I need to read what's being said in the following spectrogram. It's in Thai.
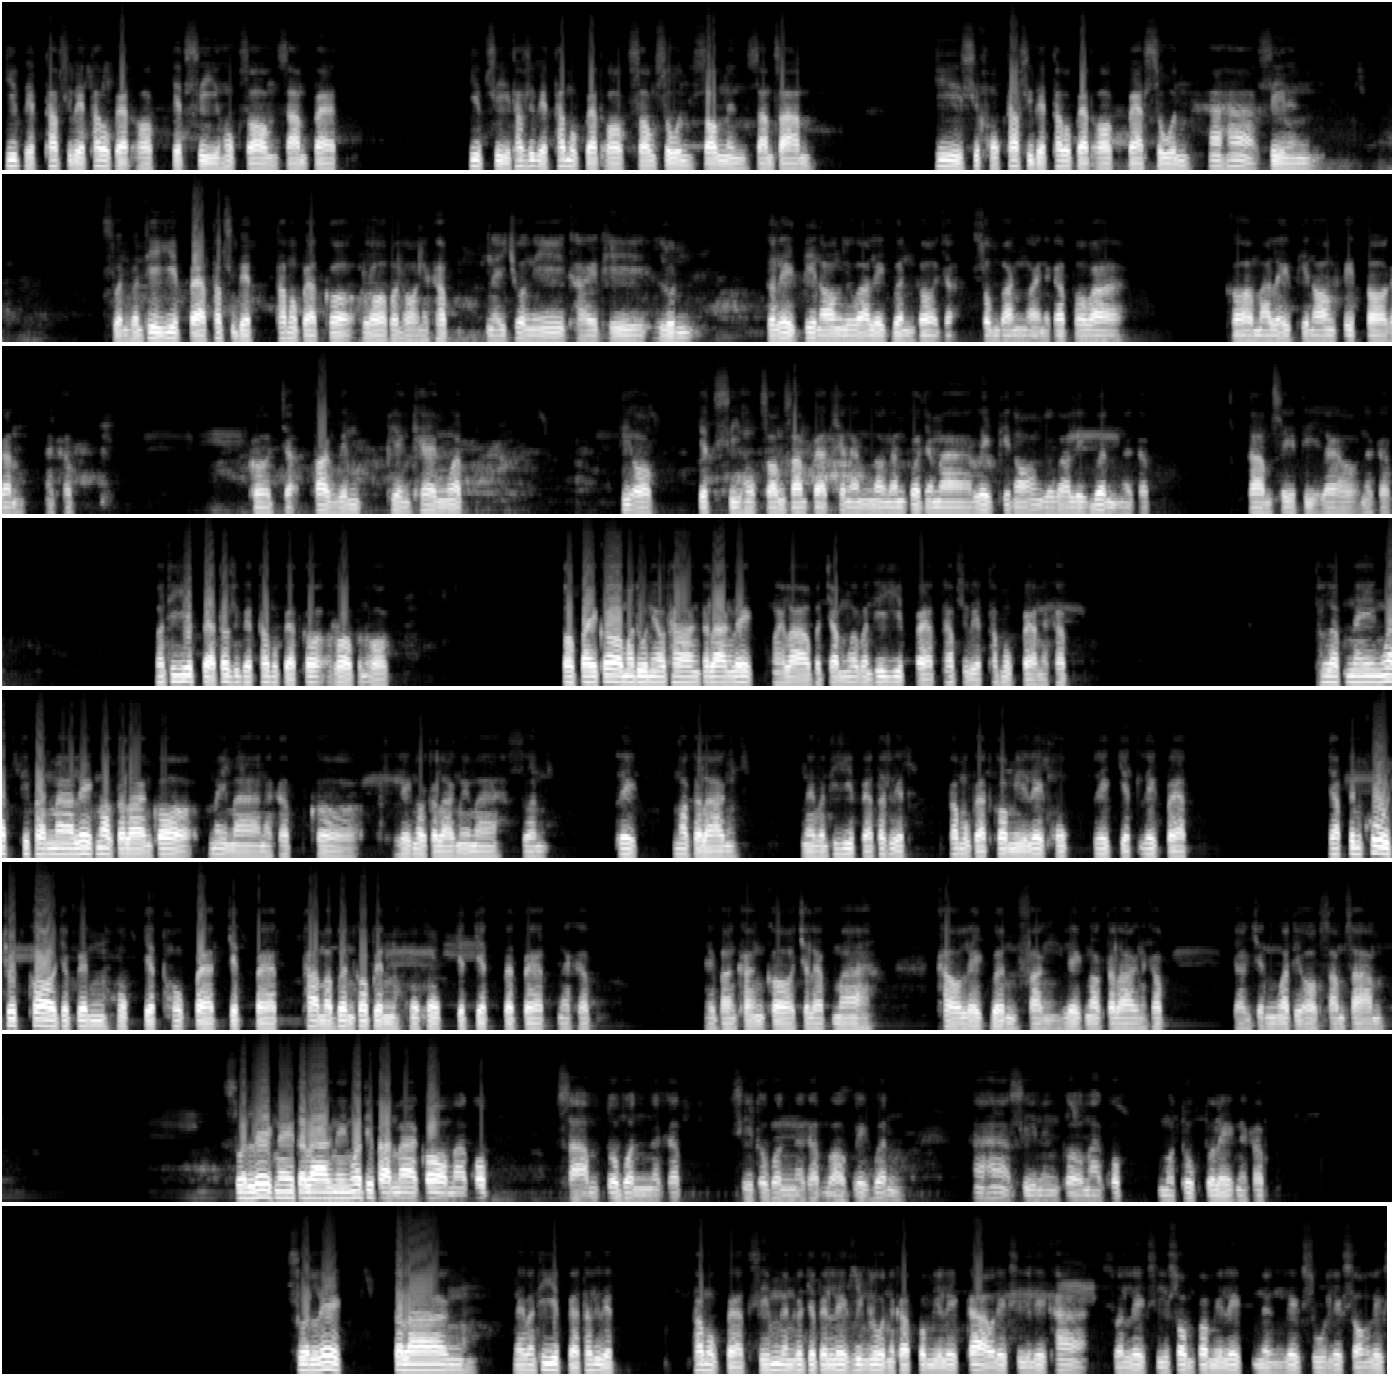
ยี่สิบเอ็ดทับสิบเอ็ดทับหกแปดออกเจ็ดสี่หกสองสามแปดยี่สิบสี่ทับสิบเอ็ดทับหกแปดออกสองศูนย์สองหนึ่งสามสาม ยี่สิบหกทับสิบเอ็ดทับแปดออกแปดศูนย์ห้าห้าสี่หนึ่งส่วนวันที่ยี่แปดทับสิบเอ็ดทับแปดก็รอผลออกนะครับ ในช่วงนี้ใครที่ลุ้นตัวเลขพี่น้องหรือว่าเลขเบิ้ลก็จะสมหวังหน่อยนะครับ เพราะว่าก็มาเลขพี่น้องติดต่อกันนะครับ ก็จะพากเว้นเพียงแค่งวดที่ออก จ็ดสี่หกสองสามแปดแค่นั้น นอกนั้นก็จะมาเลขพี่น้องหรือว่าเลขเบิ้ลนะครับ ตามสถิติแล้วนะครับ วันที่ยี่สิบแปดต้นสิบเอ็ดทับแปดก็รอผลออก ต่อไปก็มาดูแนวทางตารางเลขหวยลาวประจำวดวันที่ยี่สิบแปดทับสิบเอ็ดทับหกแปดนะครับสำหรับในงวดที่ผ่านมาเลขนอกตารางก็ไม่มานะครับ ก็เลขนอกตารางไม่มา ส่วนเลขนอกตาราง ในวันที่ยี่แปดทับสิบเอ็ดทับหกแปดก็มีเลขหกเลขเจ็ดเลขแปดจะเป็นคู่ชุดก็จะเป็นหกเจ็ดหกแปดเจ็ดแปดถ้ามาเบิ้ลก็เป็นหกหกเจ็ดเจ็ดแปดแปดนะครับ ในบางครั้งก็ฉลับมาเข้าเลขเบิ้ลฝั่งเลขนอกตารางนะครับ อย่างเช่นงวดที่ออกสามสามส่วนเลขในตารางในงวดที่ผ่านมาก็มาครบสามตัวบนนะครับสี่ตัวบนนะครับบอกเลขเบิ้ล ห้าห้าสี่หนึ่งก็มาครบหมดทุกตัวเลขนะครับ ส่วนเลขตารางในวันที่28ทับ11ถ้า68สีน้ำเงินก็จะเป็นเลขวิ่งรูดนะครับ ก็มีเลข9เลข4เลข5ส่วนเลขสีส้มก็มีเลข1เลข0เลข2เลข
